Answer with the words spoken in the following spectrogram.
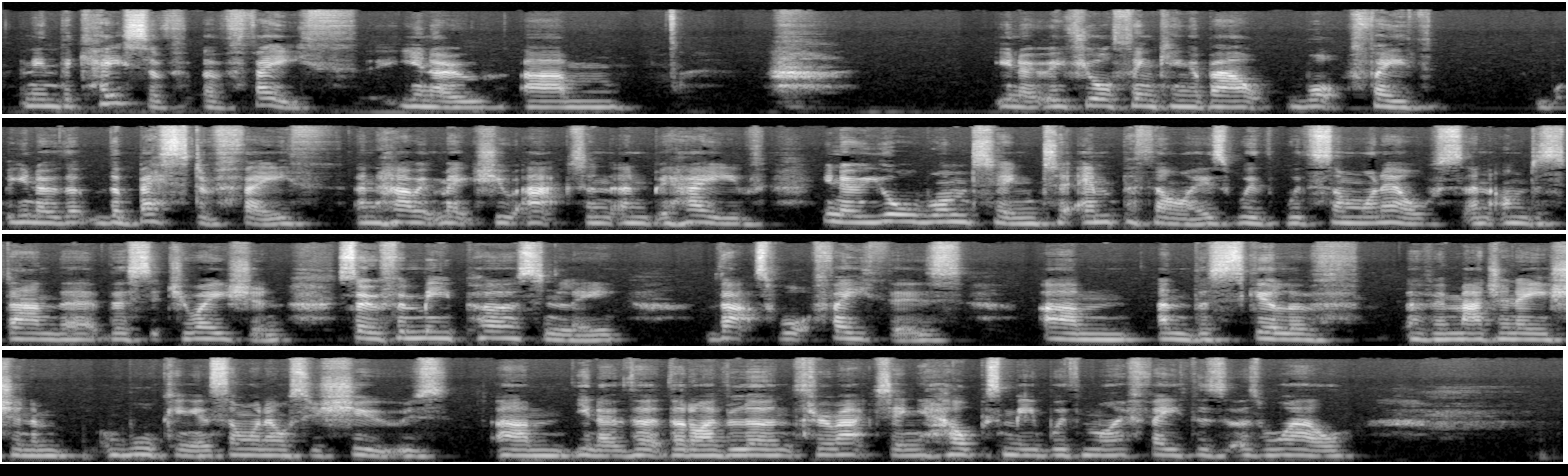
And in the case of, of faith, you know, um, you know, if you're thinking about what faith, you know, the, the best of faith and how it makes you act and, and behave. You know, you're wanting to empathize with with someone else and understand their their situation. So for me personally, that's what faith is, um, and the skill of of imagination and walking in someone else's shoes. Um, you know that that I've learned through acting helps me with my faith as, as well.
